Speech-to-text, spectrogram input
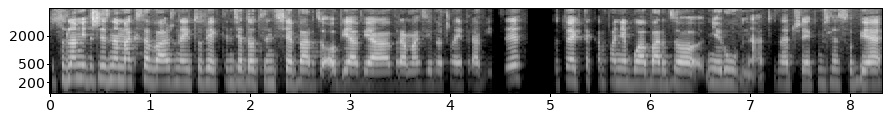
To, co dla mnie też jest na maksa ważne i to, jak ten dziadocent się bardzo objawia w ramach Zjednoczonej Prawicy, to to, jak ta kampania była bardzo nierówna. To znaczy, jak myślę sobie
